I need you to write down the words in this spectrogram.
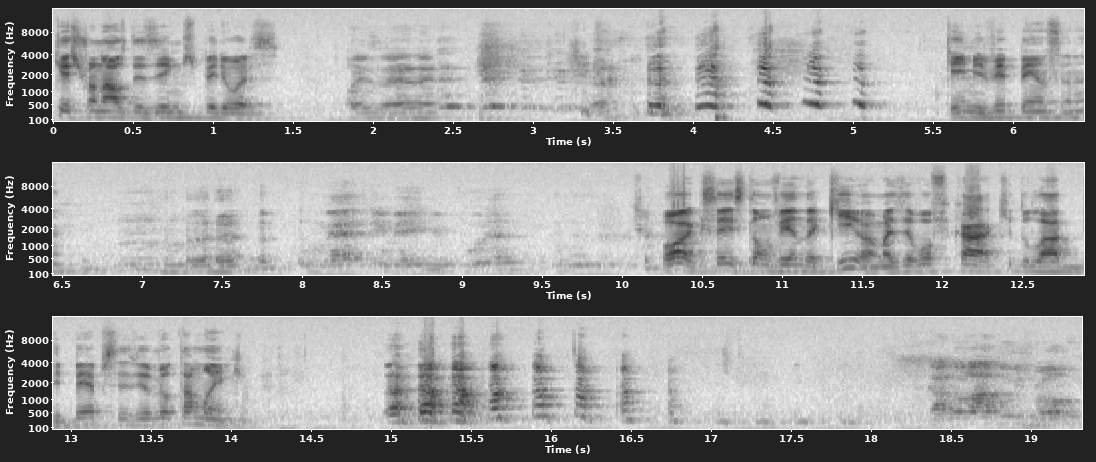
questionar os desígnios superiores? Pois é, né? Quem me vê pensa, né? Um metro e meio de pura. Olha, que vocês estão vendo aqui, ó, mas eu vou ficar aqui do lado de pé para vocês verem o meu tamanho aqui. Ficar do lado do João.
